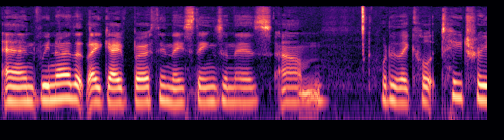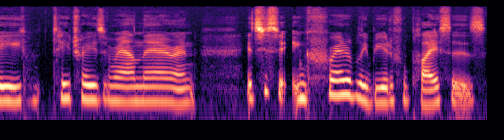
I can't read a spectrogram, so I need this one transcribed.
And we know that they gave birth in these things, and there's um, what do they call it? Tea tree, tea trees around there, and it's just incredibly beautiful places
